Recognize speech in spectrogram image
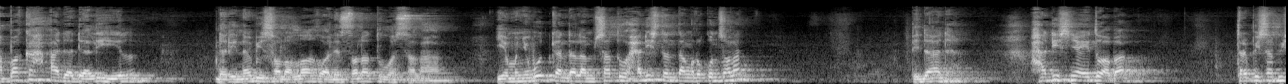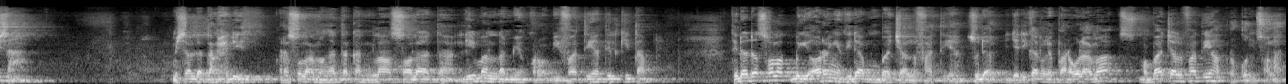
Apakah ada dalil dari Nabi Shallallahu Alaihi Wasallam yang menyebutkan dalam satu hadis tentang rukun salat? Tidak ada. Hadisnya itu apa? Terpisah-pisah. Misal datang hadis Rasulullah mengatakan la salata liman lam yaqra bi Fatihatil kitab. Tidak ada salat bagi orang yang tidak membaca Al-Fatihah. Sudah dijadikan oleh para ulama membaca Al-Fatihah rukun salat.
